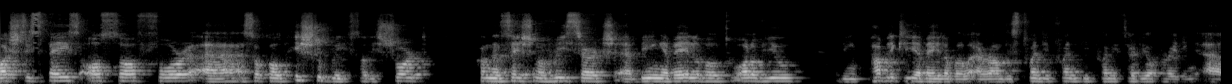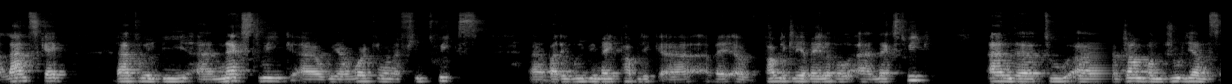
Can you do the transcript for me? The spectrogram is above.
watch this space also for a so-called issue brief, so this short condensation of research being available to all of you being publicly available around this 2020-2030 operating uh, landscape. That will be uh, next week. Uh, we are working on a few tweaks, uh, but it will be made public, uh, uh, publicly available next week. And to jump on Julian's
